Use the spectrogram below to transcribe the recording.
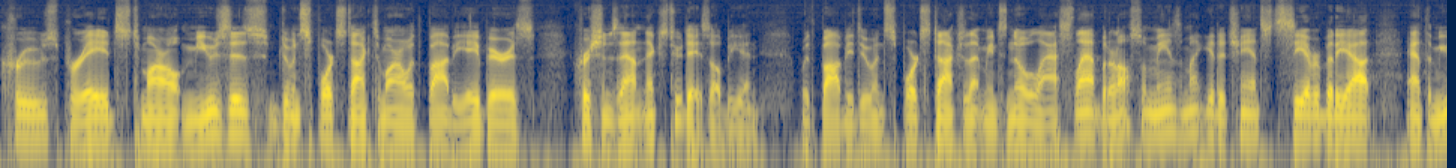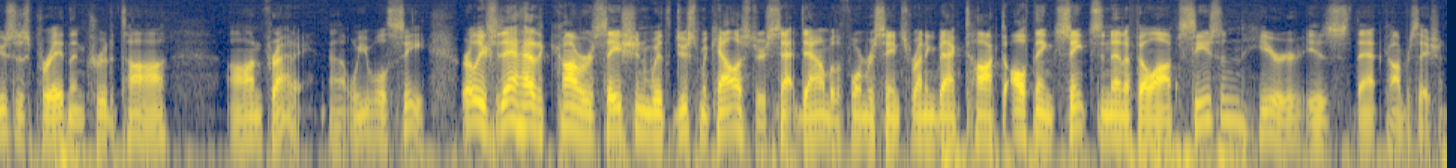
crews, parades tomorrow. Muses. I'm doing sports talk tomorrow with Bobby Hebert as Christian's out. Next two days I'll be in with Bobby doing sports talk, so that means no last lap, but it also means I might get a chance to see everybody out at the Muses parade and then Krewe d'Etat on Friday. Uh, we will see. Earlier today, I had a conversation with Deuce McAllister. Sat down with a former Saints running back, talked all things Saints and NFL off season. Here is that conversation.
